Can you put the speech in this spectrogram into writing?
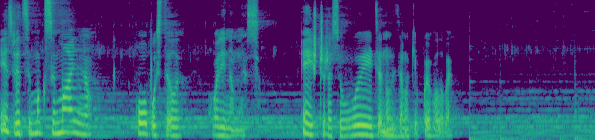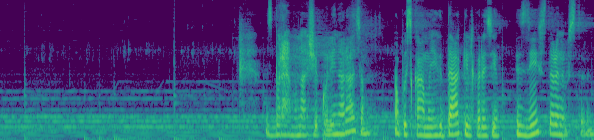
І звідси максимально опустили коліна вниз. І ще раз витягнули за маківкою голови. Збираємо наші коліна разом, опускаємо їх декілька разів зі сторони в сторону.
